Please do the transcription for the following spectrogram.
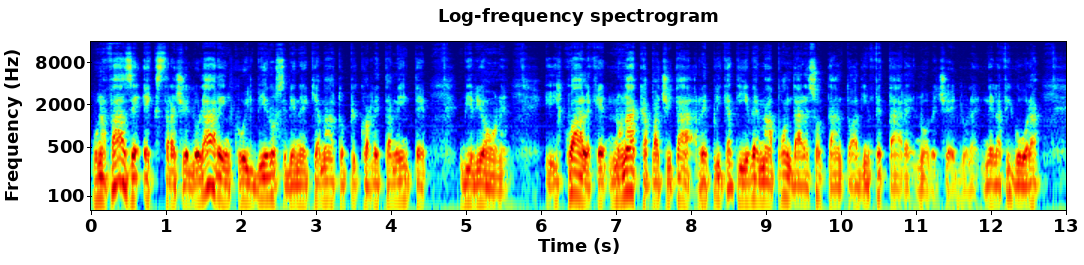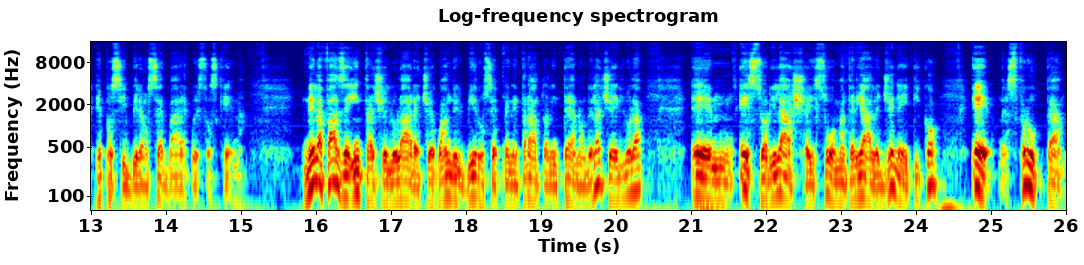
Una fase extracellulare in cui il virus viene chiamato più correttamente virione, il quale che non ha capacità replicative ma può andare soltanto ad infettare nuove cellule. Nella figura è possibile osservare questo schema. Nella fase intracellulare, cioè quando il virus è penetrato all'interno della cellula, ehm, esso rilascia il suo materiale genetico e sfrutta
